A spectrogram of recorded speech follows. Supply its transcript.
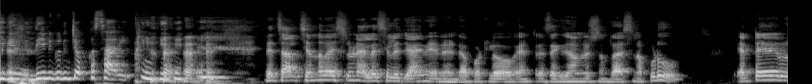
ఇది దీని గురించి ఒక్కసారి. నేను చాలా చిన్న వయసులోనే ఎల్ఐసిలో జాయిన్ అయ్యానండి. అప్పట్లో ఎంట్రన్స్ ఎగ్జామినేషన్ రాసినప్పుడు ఎంటైర్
